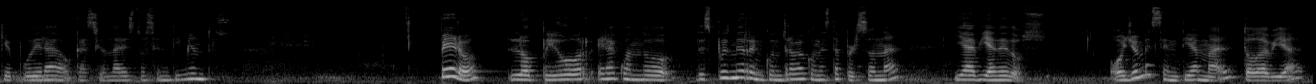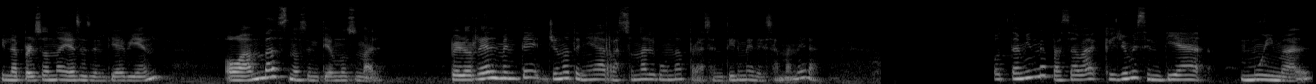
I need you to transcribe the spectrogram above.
que pudiera ocasionar estos sentimientos. Pero lo peor era cuando después me reencontraba con esta persona y había de dos. O yo me sentía mal todavía y la persona ya se sentía bien, o ambas nos sentíamos mal. Pero realmente yo no tenía razón alguna para sentirme de esa manera. O también me pasaba que yo me sentía muy mal,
